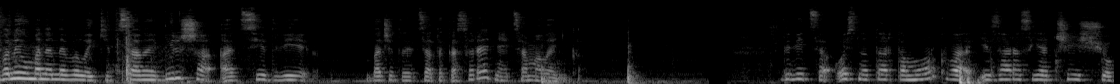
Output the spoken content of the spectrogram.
Вони у мене невеликі, ця найбільша, а ці дві, бачите, ця така середня і ця маленька. Дивіться, ось натерта морква, і зараз я чищу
